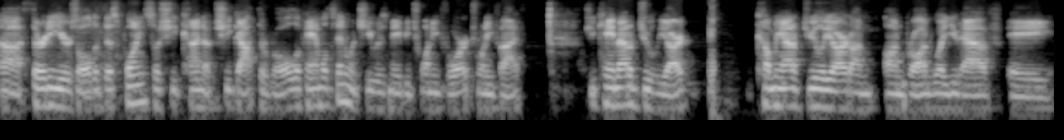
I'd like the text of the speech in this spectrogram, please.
uh, 30 years old at this point, so she kind of she got the role of Hamilton when she was maybe 24 or 25. She came out of Juilliard. Coming out of Juilliard on on Broadway, you have a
